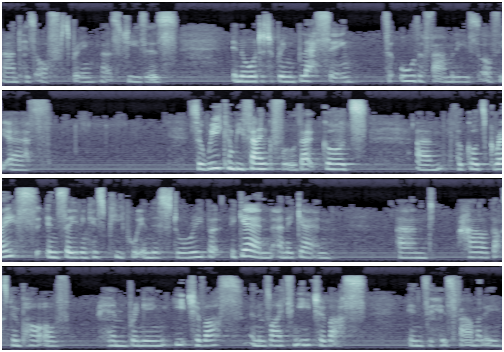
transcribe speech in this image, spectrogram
and his offspring, that's Jesus, in order to bring blessing to all the families of the earth. So we can be thankful that God's, um, for God's grace in saving his people in this story, but again and again, and how that's been part of him bringing each of us and inviting each of us into his family.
